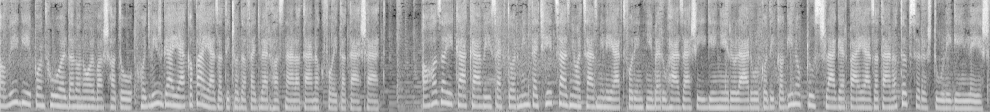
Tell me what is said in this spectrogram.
A vg.hu oldalon olvasható, hogy vizsgálják a pályázati csodafegyver használatának folytatását. A hazai KKV-szektor mintegy 700-800 milliárd forintnyi beruházási igényéről árulkodik a Ginok Plus sláger pályázatán a többszörös túligénylés.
